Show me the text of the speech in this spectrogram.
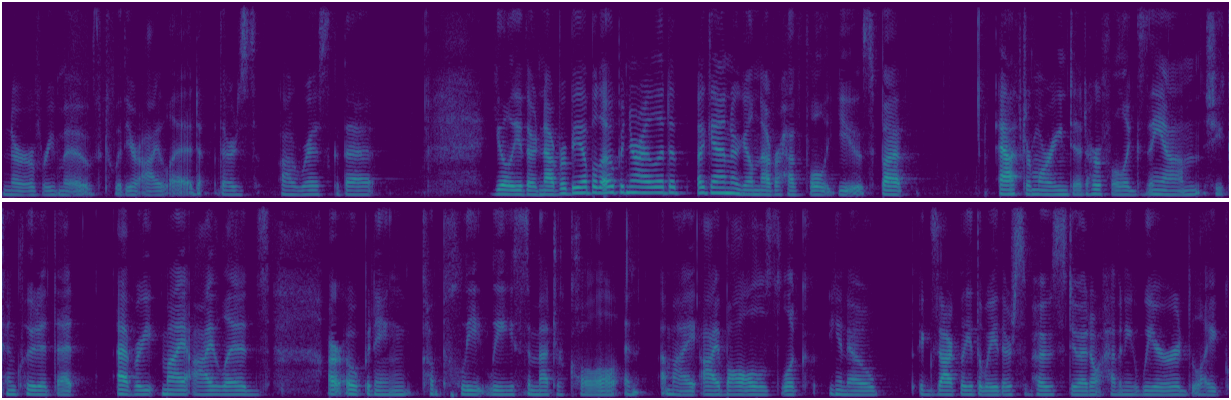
nerve removed with your eyelid. There's a risk that you'll either never be able to open your eyelid again or you'll never have full use but after Maureen did her full exam, she concluded that every my eyelids are opening completely symmetrical and my eyeballs look, you know, exactly the way they're supposed to. I don't have any weird like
